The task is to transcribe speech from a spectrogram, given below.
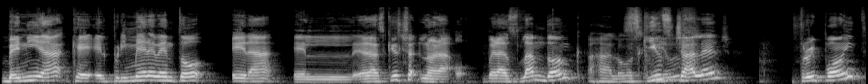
venía que el primer evento era el. Era Skills No, era, era Slam Dunk, Ajá, luego Skills, Skills. Challenge, Three Point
